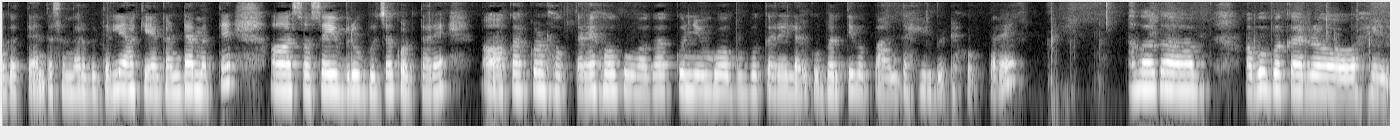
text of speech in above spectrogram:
ಆಗುತ್ತೆ ಅಂಥ ಸಂದರ್ಭದಲ್ಲಿ ಆಕೆಯ ಗಂಡ ಮತ್ತು ಸೊಸೆ ಇಬ್ಬರು ಭುಜ ಕೊಡ್ತಾರೆ. ಕರ್ಕೊಂಡು ಹೋಗ್ತಾರೆ. ಹೋಗುವಾಗ ಕುಂಜುಂಬು ಅಬೂಬಕರ್ ಎಲ್ಲರಿಗೂ ಬರ್ತೀವಪ್ಪ ಅಂತ ಹೇಳಿಬಿಟ್ಟು ಹೋಗ್ತಾರೆ. ಅವಾಗ ಅಬೂಬಕರ್ ಹೇಳಿ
